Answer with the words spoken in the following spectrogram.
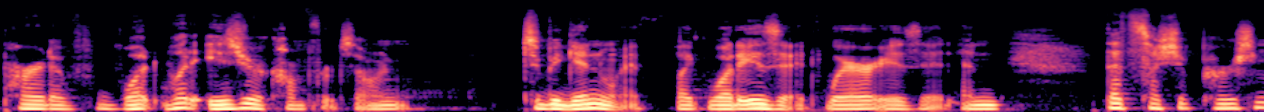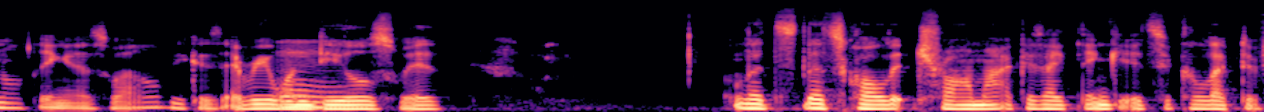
part of what what is your comfort zone to begin with? Like what is it? Where is it? And that's such a personal thing as well because everyone Mm. deals with let's let's call it trauma because I think it's a collective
